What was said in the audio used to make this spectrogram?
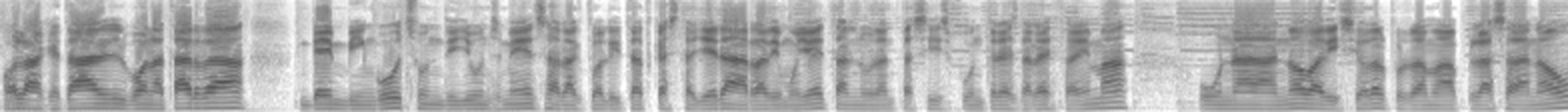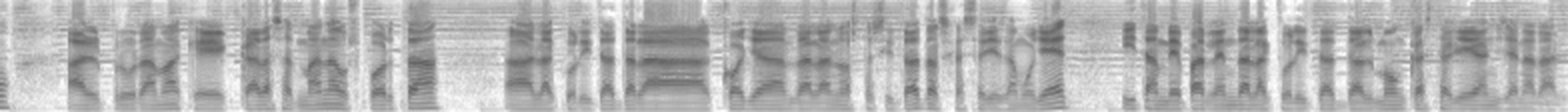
Hola, què tal? Bona tarda. Benvinguts un dilluns més a l'actualitat castellera a Ràdio Mollet, al 96.3 de l'FM, una nova edició del programa Plaça de Nou, el programa que cada setmana us porta a l'actualitat de la colla de la nostra ciutat, els castellers de Mollet, i també parlem de l'actualitat del món casteller en general.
